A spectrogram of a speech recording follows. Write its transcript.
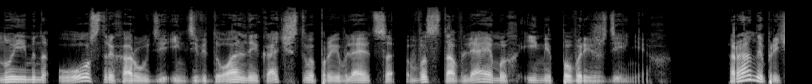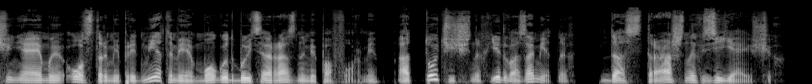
но именно у острых орудий индивидуальные качества проявляются в оставляемых ими повреждениях. Раны, причиняемые острыми предметами, могут быть разными по форме, от точечных, едва заметных, до страшных, зияющих.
